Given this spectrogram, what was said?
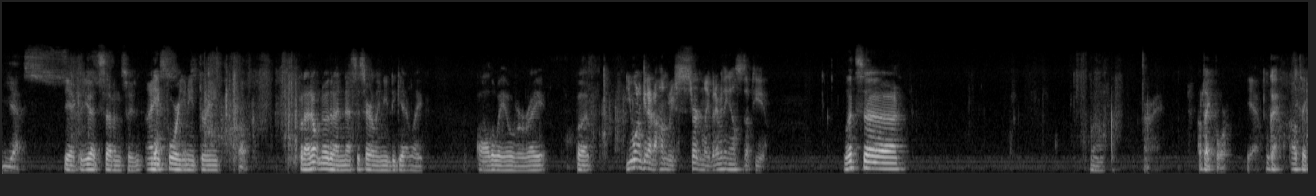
yes. Yeah, because you had seven, so I Yes. need four. You need three. Oh. But I don't know that I necessarily need to get like all the way over, right? But You want to get out of hungry, certainly, but everything else is up to you. Let's. uh Well, all right. I'll take four. Yeah. Okay. I'll take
